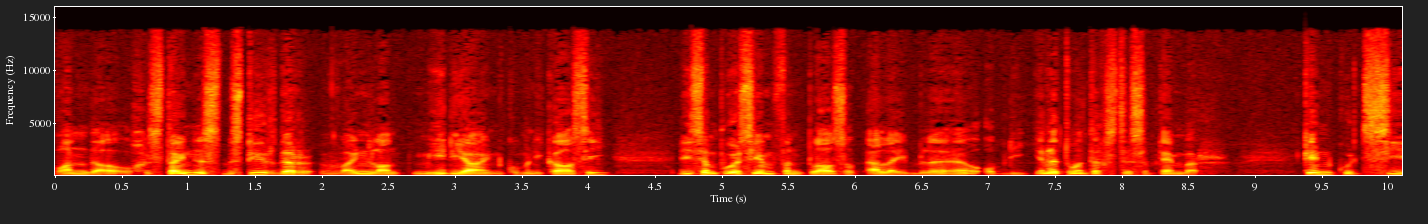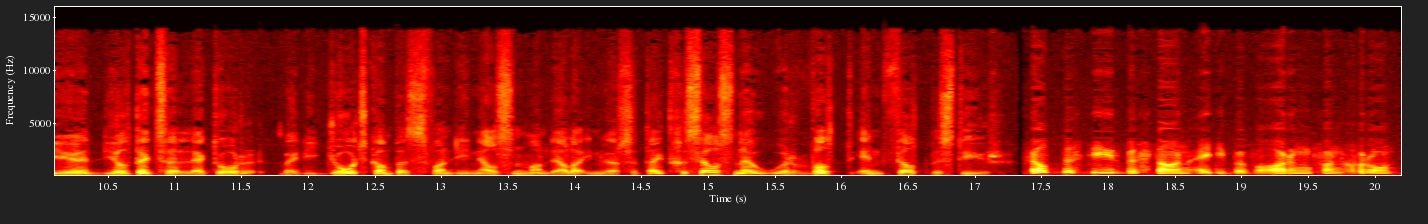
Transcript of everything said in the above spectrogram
Wanda Augustyn is bestuurder Wynland Media en Kommunikasie. Die simposium vind plaas op LA Blue op die 21ste September. Ken Kutsie, deeltydse lektor by die George Campus van die Nelson Mandela Universiteit, gesels nou oor wild en veldbestuur. Veldbestuur bestaan uit die bewaring van grond,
